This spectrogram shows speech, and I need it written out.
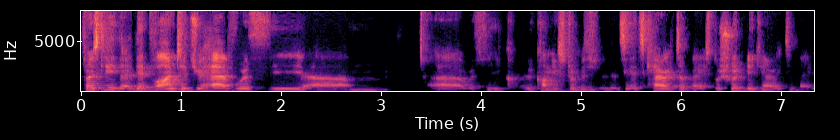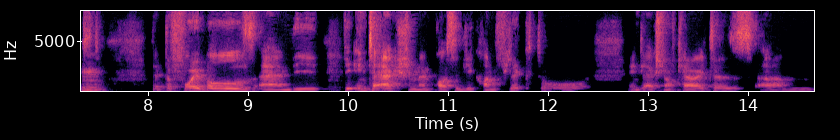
firstly the, the, advantage you have with the um, uh, with the, comic strip is it's, it's character based or should be character based. Mm. That the foibles and the the interaction and possibly conflict or interaction of characters um,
